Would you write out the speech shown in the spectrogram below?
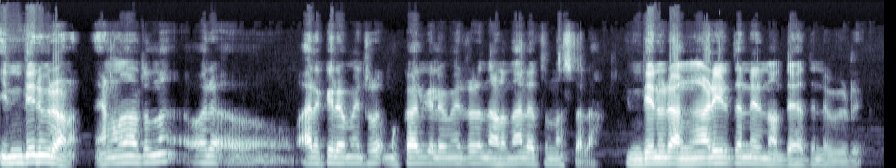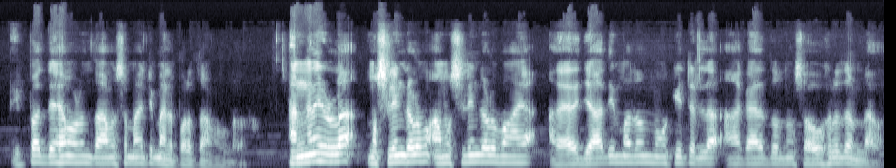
ഇന്ത്യനൂരാണ്. ഞങ്ങളുടെ നാട്ടിൽ നിന്ന് ഒരു അര കിലോമീറ്റർ മുക്കാൽ കിലോമീറ്റർ നടന്നാലെത്തുന്ന സ്ഥലമാണ് ഇന്ത്യനൂർ അങ്ങാടിയിൽ തന്നെ അദ്ദേഹത്തിന്റെ വീട്. ഇപ്പോൾ അദ്ദേഹം അവിടെ താമസം മാറ്റി മലപ്പുറത്താണുള്ളത്. അങ്ങനെയുള്ള മുസ്ലിങ്ങളും അമുസ്ലിങ്ങളുമായ അതായത് ജാതി മതം നോക്കിയിട്ടല്ല ആ കാലത്തൊന്നും സൗഹൃദം ഉണ്ടാവുക.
